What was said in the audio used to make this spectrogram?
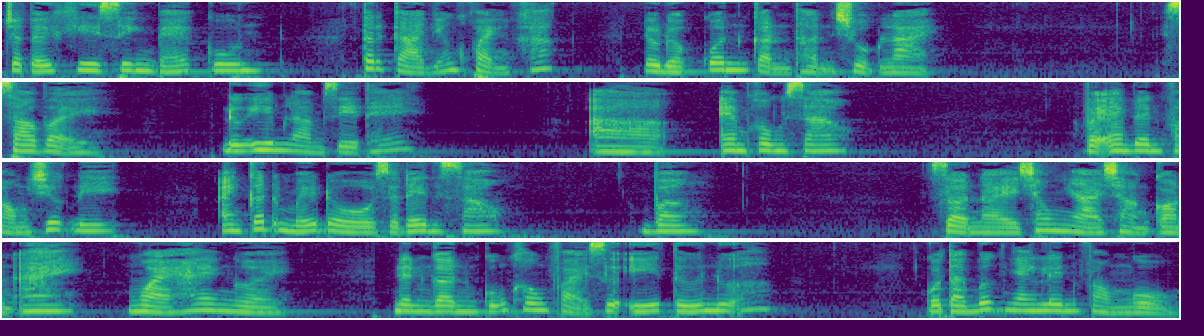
Cho tới khi sinh bé Cun Tất cả những khoảnh khắc Đều được Quân cẩn thận chụp lại. Sao vậy? Đừng im làm gì thế? À em không sao. Vậy em lên phòng trước đi. Anh cất mấy đồ rồi lên sau. Vâng. Giờ này trong nhà chẳng còn ai, Ngoài hai người, Nên Ngân cũng không phải giữ ý tứ nữa. Cô ta bước nhanh lên phòng ngủ.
